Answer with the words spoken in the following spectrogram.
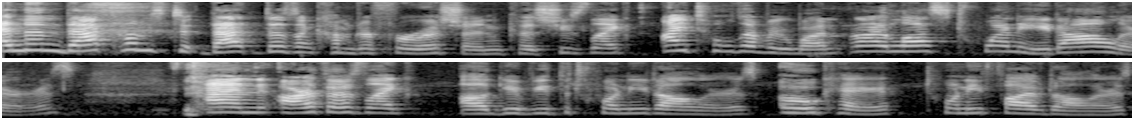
And then that comes to that doesn't come to fruition because she's like, I told everyone and I lost twenty dollars. And Arthur's like, I'll give you the twenty dollars. Okay, twenty-five dollars,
